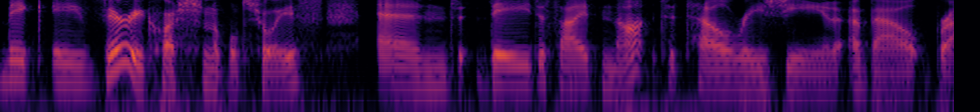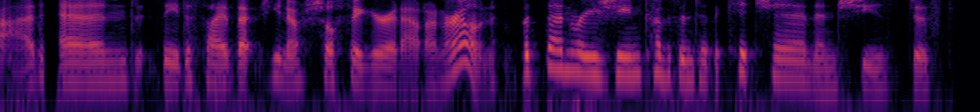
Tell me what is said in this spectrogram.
make a very questionable choice and they decide not to tell Regine about Brad and they decide that, you know, she'll figure it out on her own. But then Regine comes into the kitchen and she's just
